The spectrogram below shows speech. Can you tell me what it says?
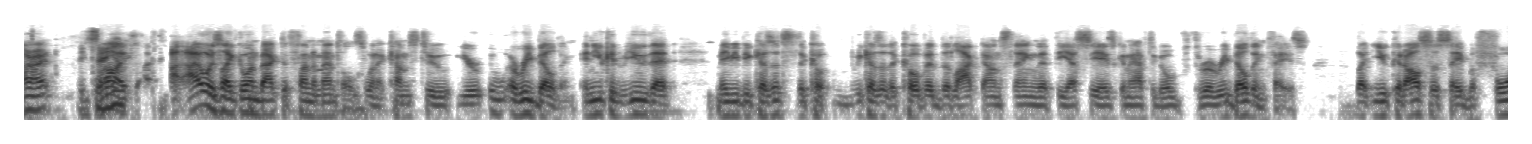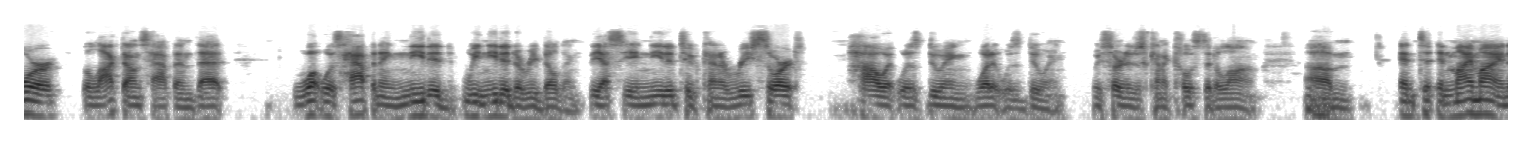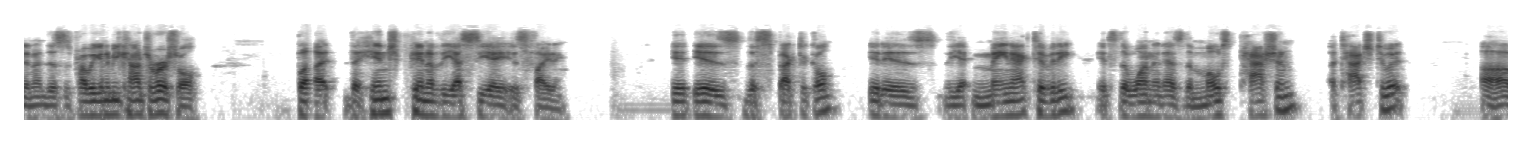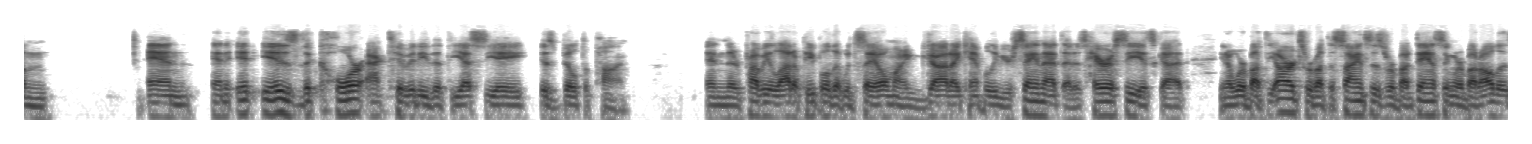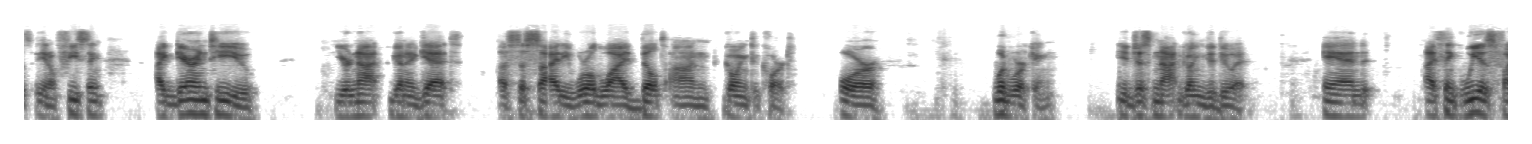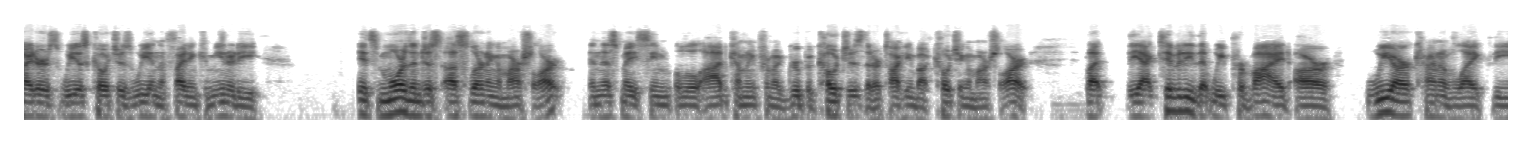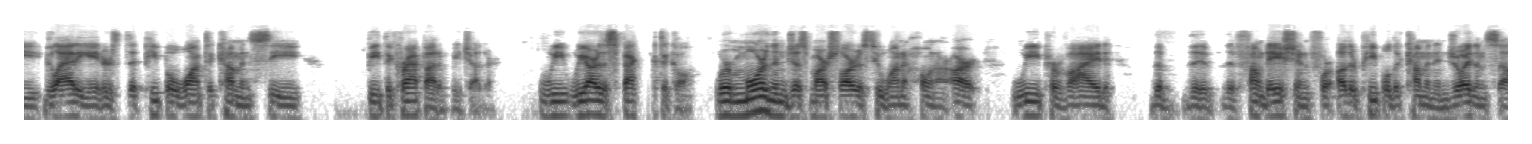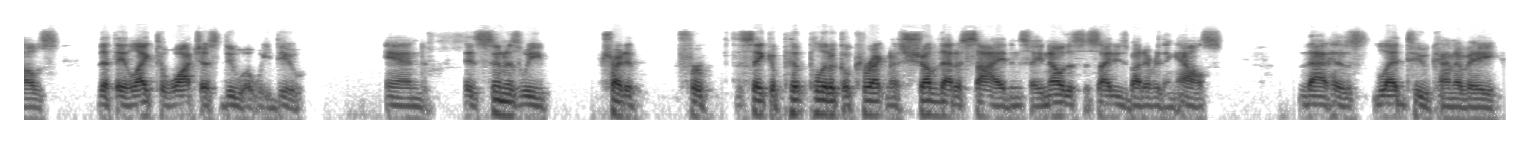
All right. Well, I, I, always like going back to fundamentals when it comes to your a rebuilding, and you could view that maybe because it's the because of the COVID, the lockdowns thing, that the SCA is going to have to go through a rebuilding phase. But you could also say before the lockdowns happened that what was happening needed we needed a rebuilding. The SCA needed to kind of resort how it was doing what it was doing. We sort of just kind of coasted along. Mm-hmm. Um, and to, in my mind, and this is probably going to be controversial, but the hinge pin of the SCA is fighting. It is the spectacle. It is the main activity. It's the one that has the most passion attached to it, um, and and it is the core activity that the SCA is built upon. and there are probably a lot of people that would say, "Oh my God, I can't believe you're saying that. That is heresy. It's got, you know, we're about the arts, we're about the sciences, we're about dancing, we're about all this, you know, feasting." I guarantee you, you're not going to get a society worldwide built on going to court or woodworking. You're just not going to do it. And I think we as fighters, we as coaches, we in the fighting community, it's more than just us learning a martial art. And this may seem a little odd coming from a group of coaches that are talking about coaching a martial art, but the activity that we provide are we are kind of like the gladiators that people want to come and see beat the crap out of each other. We we are the spectacle. We're more than just martial artists who want to hone our art. We provide the the the foundation for other people to come and enjoy themselves that they like to watch us do what we do. And as soon as we try to for the sake of p- political correctness shove that aside and say no the society is about everything else that has led to kind of a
